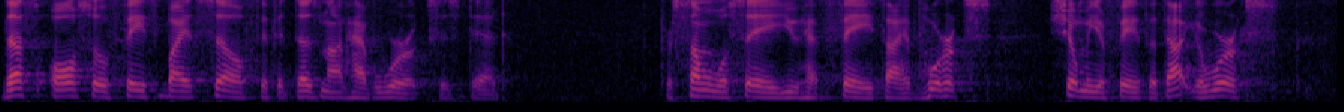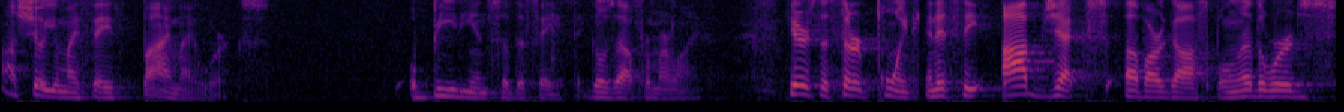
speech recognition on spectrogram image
Thus also faith by itself, if it does not have works, is dead. For someone will say, You have faith, I have works. Show me your faith without your works I'll show you my faith by my works. Obedience of the faith that goes out from our life. Here's the third point, and it's the objects of our gospel. In other words,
